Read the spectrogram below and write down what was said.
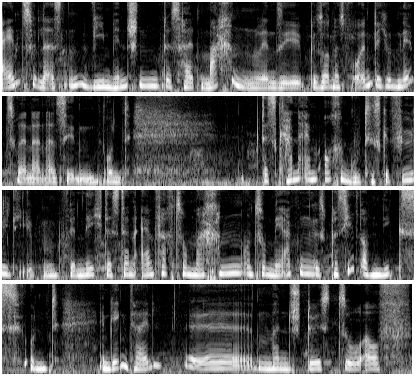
einzulassen, wie Menschen das halt machen, wenn sie besonders freundlich und nett zueinander sind. Und das kann einem auch ein gutes Gefühl geben, finde ich, das dann einfach zu machen und zu merken, es passiert auch nichts. Und im Gegenteil, äh, man stößt so auf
